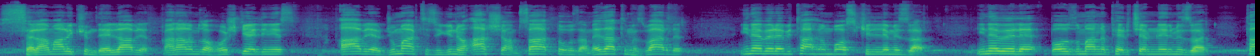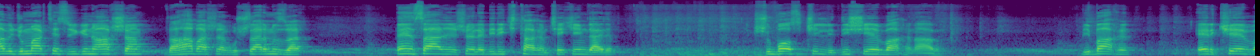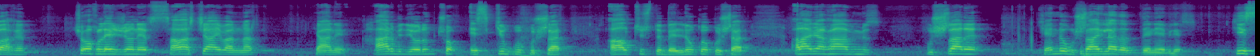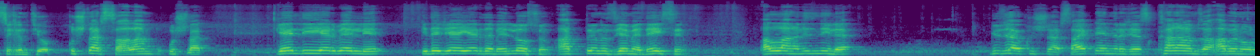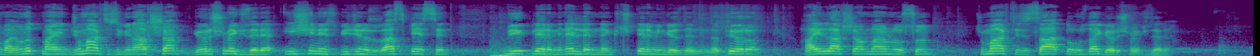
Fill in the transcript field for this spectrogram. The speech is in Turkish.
Selamünaleyküm değerli abiler. Kanalımıza hoş geldiniz. Abiler cumartesi günü akşam saat 9'da mezatımız vardır. Yine böyle bir takım boz killimiz var. Yine böyle boz dumanlı perçemlerimiz var. Tabi cumartesi günü akşam daha başka kuşlarımız var. Ben sadece şöyle bir iki takım çekeyim dedim. Şu boz killi dişiye bakın abi. Bir bakın. Erkeğe bakın. Çok lejyoner, savaşçı hayvanlar. Yani harbi diyorum çok eski kuşlar. Alt üstü belli kuşlar. Alacak abimiz kuşları kendi kuşlarıyla da deneyebilir. Hiç sıkıntı yok. Kuşlar sağlam kuşlar. Geldiği yer belli. Gideceği yer de belli olsun. Attığınız yeme değsin. Allah'ın izniyle güzel kuşlar sahiplendireceğiz. Kanalımıza abone olmayı unutmayın. Cumartesi günü akşam görüşmek üzere. İşiniz gücünüz rast gelsin. Büyüklerimin ellerinden küçüklerimin gözlerinden öpüyorum. Hayırlı akşamlar olsun. Cumartesi saat 9'da görüşmek üzere.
